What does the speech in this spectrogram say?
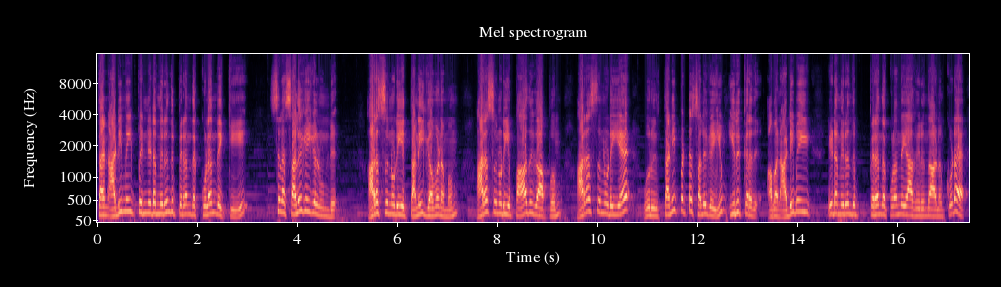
தன் அடிமை பெண்ணிடமிருந்து பிறந்த குழந்தைக்கு சில சலுகைகள் உண்டு. அரசனுடைய தனி கவனமும் அரசனுடைய பாதுகாப்பும் அரசனுடைய ஒரு தனிப்பட்ட சலுகையும் இருக்கிறது. அவன் அடிமையிடமிருந்து பிறந்த குழந்தையாக இருந்தாலும் கூட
